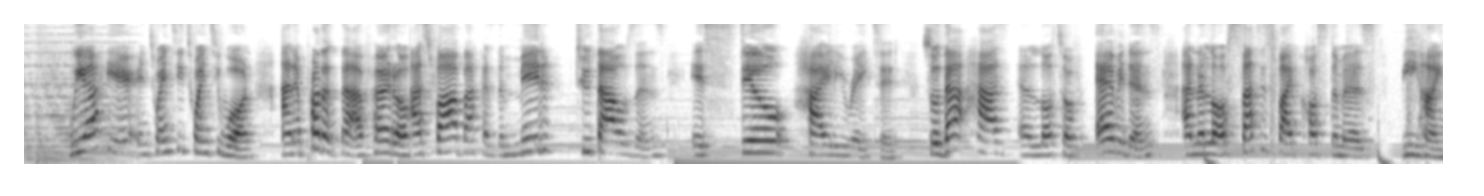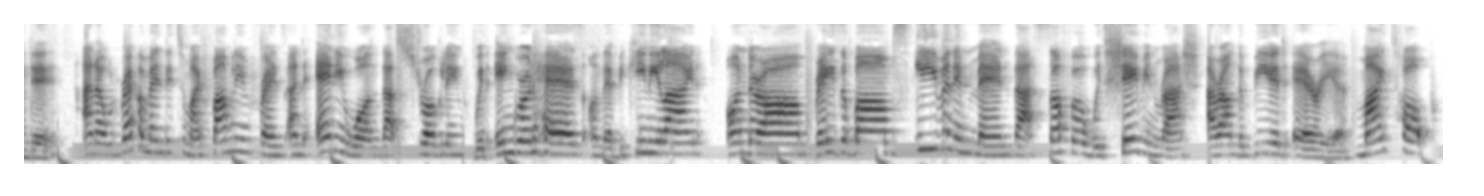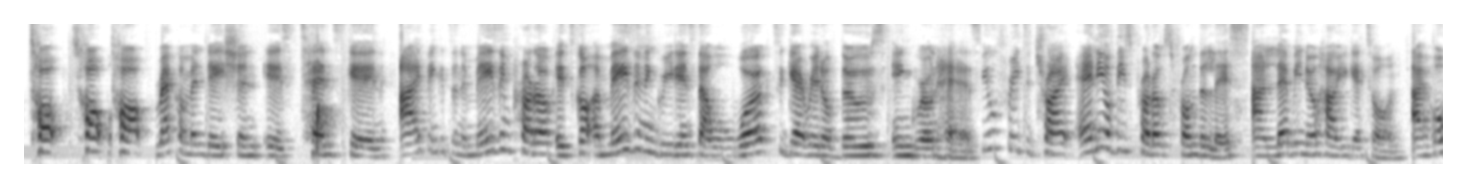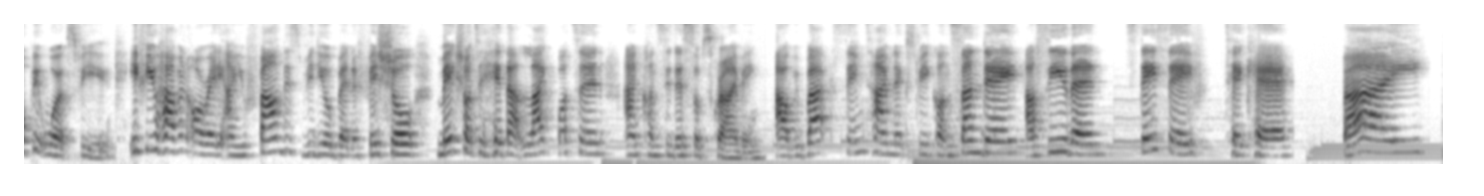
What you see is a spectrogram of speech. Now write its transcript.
We are here in 2021 and a product that I've heard of as far back as the mid 2000s is still highly rated. So that has a lot of evidence and a lot of satisfied customers behind it. And I would recommend it to my family and friends and anyone that's struggling with ingrown hairs on their bikini line underarm, razor bumps, even in men that suffer with shaving rash around the beard area. My top top, top, top recommendation is Tend Skin. I think it's an amazing product. It's got amazing ingredients that will work to get rid of those ingrown hairs. Feel free to try any of these products from the list and let me know how you get on. I hope it works for you. If you haven't already and you found this video beneficial, make sure to hit that like button and consider subscribing. I'll be back same time next week on Sunday. I'll see you then. Stay safe. Take care. Bye.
